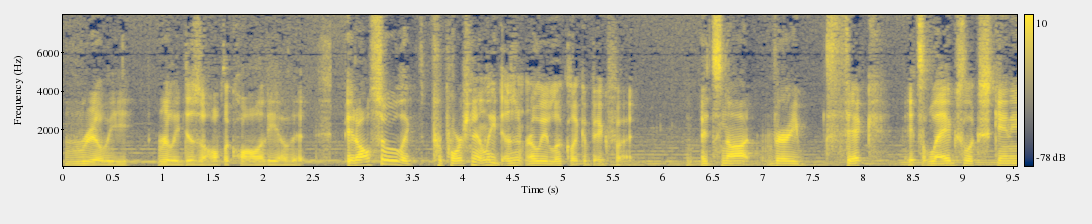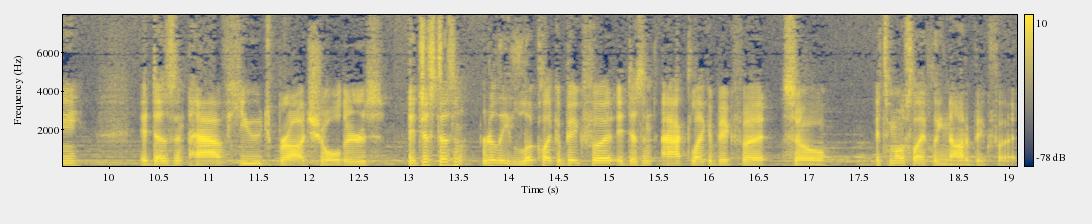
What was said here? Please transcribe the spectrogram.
really, really dissolve the quality of it. It also, like, proportionately doesn't really look like a Bigfoot. It's not very thick. Its legs look skinny. It doesn't have huge, broad shoulders. It just doesn't really look like a Bigfoot. It doesn't act like a Bigfoot, so it's most likely not a Bigfoot.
